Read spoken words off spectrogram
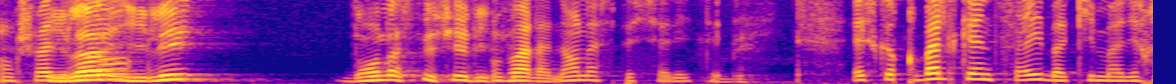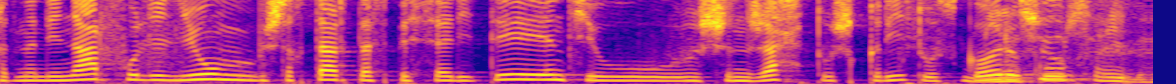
Donc, et là, il est dans la spécialité. Voilà, dans la spécialité. Est-ce que قبل كانت صعيبه كيما اللي خدنا اللي نعرفوا اللي اليوم باش تختار تا سبيسياليتي انت واش نجحت واش قريت وسكور Bien sûr صعيبه.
